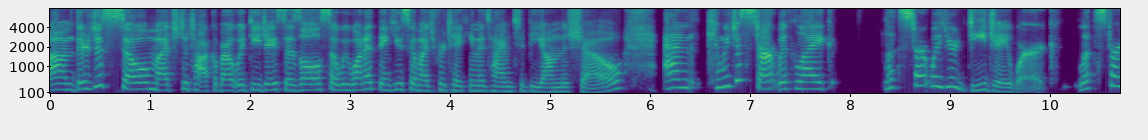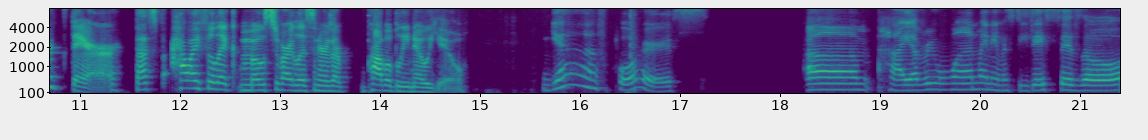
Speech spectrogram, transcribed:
Um, there's just so much to talk about with dj sizzle so we want to thank you so much for taking the time to be on the show. And can we just start with like let's start with your dj work. Let's start there. That's how i feel like most of our listeners are probably know you. Yeah of course um, hi everyone. My name is DJ Sizzle.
